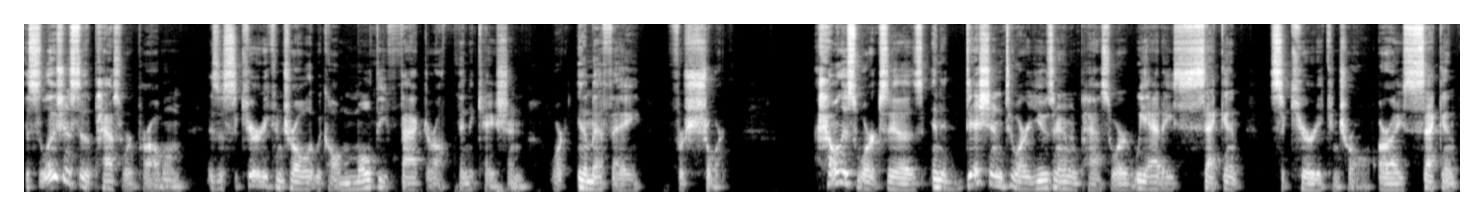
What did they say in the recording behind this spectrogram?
The solutions to the password problem is a security control that we call multi factor authentication or MFA for short. How this works is in addition to our username and password, we add a second security control or a second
